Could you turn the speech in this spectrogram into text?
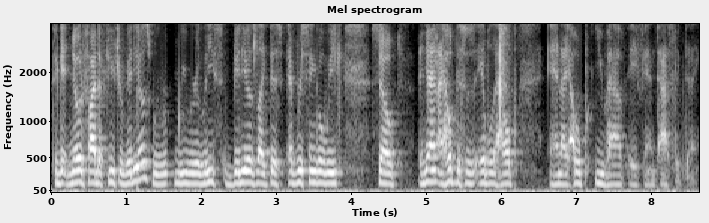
to get notified of future videos. We, we release videos like this every single week. So again i hope this was able to help and i hope you have a fantastic day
